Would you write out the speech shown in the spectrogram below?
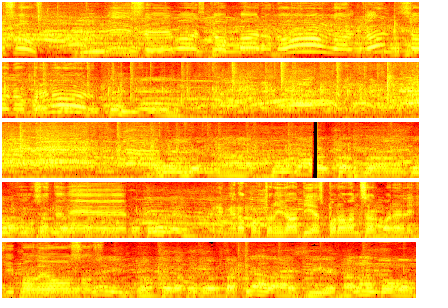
Osos. Y se va a escapar. No, lo alcanzan a frenar. Muy buena jugada. Fantasma nuevamente Vamos a tener-. Primera oportunidad, 10 por avanzar para el equipo de Osos. seis, rompe la primera tacleada, sigue jalando.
